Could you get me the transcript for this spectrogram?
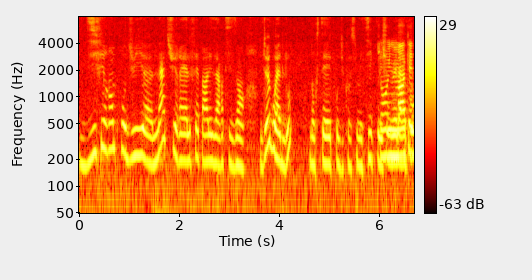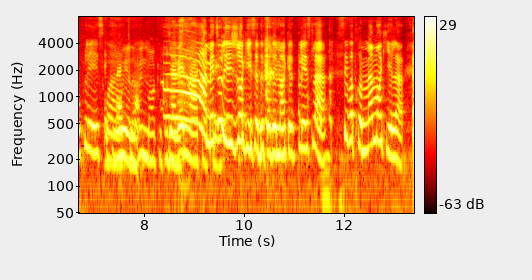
différents produits naturels faits par les artisans de Guadeloupe. Donc, c'était des produits cosmétiques. les Genre une marketplace, quoi. Oui, Exactement. avait une marque. J'avais une Ah, mais marketplace. tous les gens qui essaient de faire des marketplaces là, c'est votre maman qui est là.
